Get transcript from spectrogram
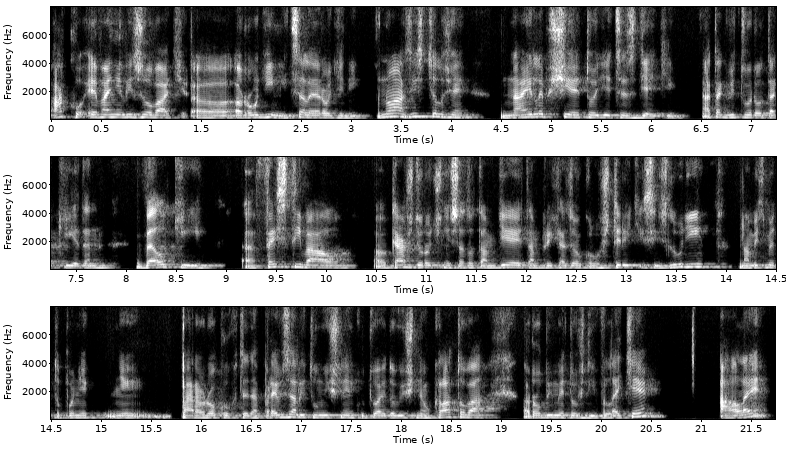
ako evangelizovať rodiny, celé rodiny. No a zistil, že najlepšie to ide cez deti. A tak vytvoril taký jeden veľký festival, každoročne sa to tam deje, tam prichádza okolo 4 tisíc ľudí. No my sme to po ne, ne, pár rokoch teda prevzali tú myšlienku tu aj do Vyšného Klatova. Robíme to vždy v lete, ale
